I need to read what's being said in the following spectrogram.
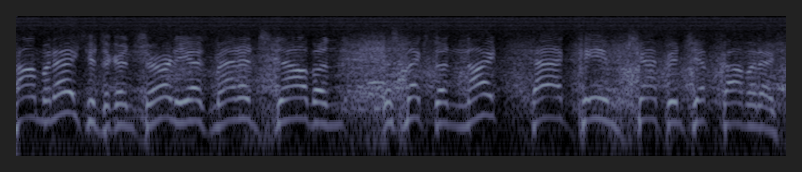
combinations are concerned, he has managed now the this makes the night tag team championship combination.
